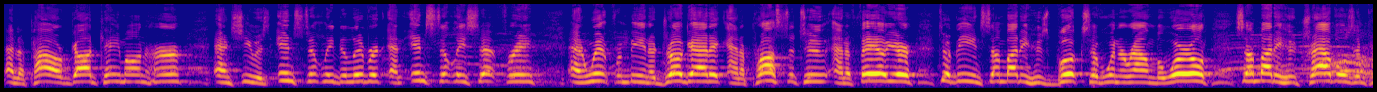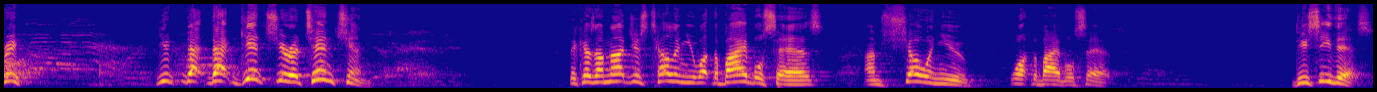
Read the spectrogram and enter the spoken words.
And the power of God came on her, and she was instantly delivered and instantly set free, and went from being a drug addict and a prostitute and a failure to being somebody whose books have went around the world, somebody who travels and pre. You, that, that gets your attention. Because I'm not just telling you what the Bible says, I'm showing you what the Bible says. Do you see this?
